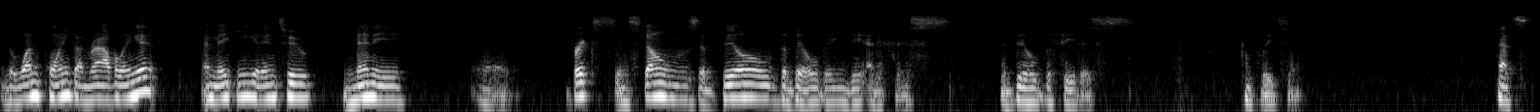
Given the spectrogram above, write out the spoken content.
the one point, unraveling it, and making it into many uh, bricks and stones that build the building, the edifice, that build the fetus, completes it. That's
